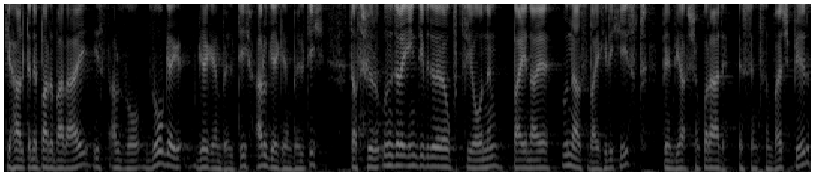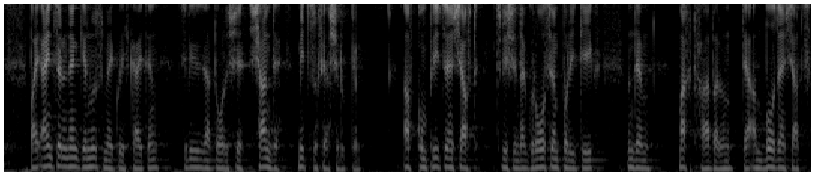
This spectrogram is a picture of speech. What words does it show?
gehaltene Barbarei ist also so gegenwältig, allgegenwältig, dass für unsere individuellen Optionen beinahe unausweichlich ist, wenn wir Schokolade essen zum Beispiel, bei einzelnen Genussmöglichkeiten zivilisatorische Schande mitzuverschlucken. Auch Komplizenschaft zwischen der großen Politik und den Machthabern der am Bodenschatz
